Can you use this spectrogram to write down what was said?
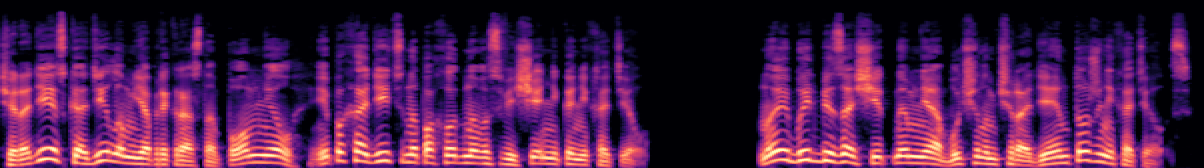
Чародея с кадилом я прекрасно помнил и походить на походного священника не хотел. Но и быть беззащитным, необученным чародеем тоже не хотелось.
